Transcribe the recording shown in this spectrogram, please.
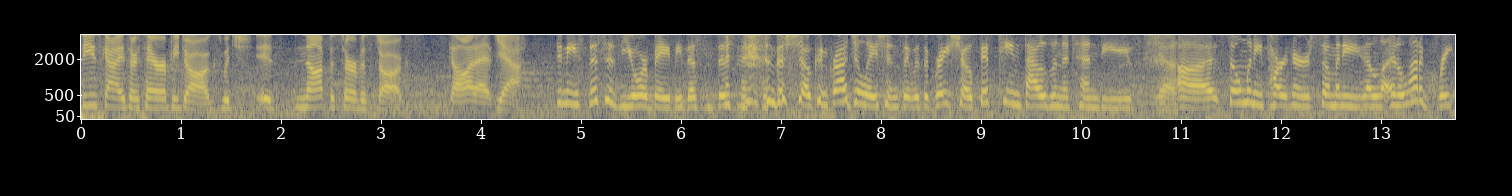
these guys are therapy dogs, which is not the service dogs. Got it. Yeah. Denise, this is your baby, this, this, this show. Congratulations, it was a great show, 15,000 attendees. Yes. Uh, so many partners, so many, and a lot of great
